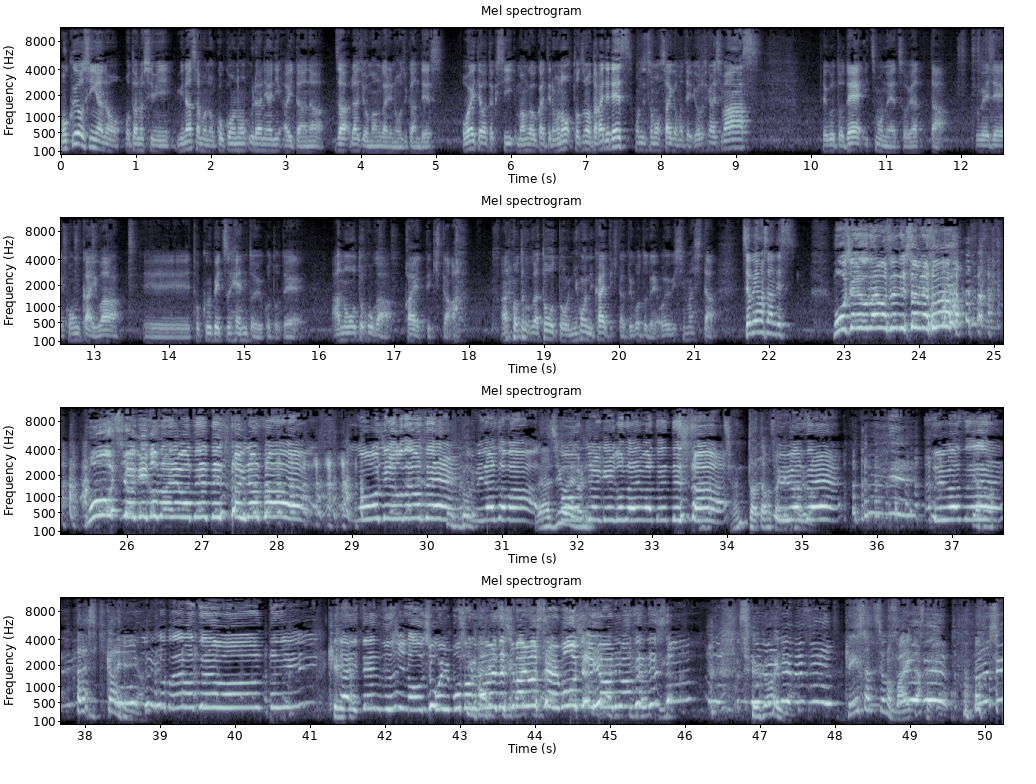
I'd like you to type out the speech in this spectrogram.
木曜深夜のお楽しみ皆様の心の裏庭に開いた穴ザ・ラジオ漫画りのお時間です。お相手は私漫画を描いている者とつの高出です。本日も最後までよろしくお願いします。ということでいつものやつをやった上で今回は、えー特別編ということであの男が帰ってきた。あの男がとうとう日本に帰ってきたということでお呼びしました。瀬山さんです。申し訳ございませんでした、皆様申し訳ございませんでした、皆さん。申し訳ございません。皆様ラジオやのに。申し訳ございませんでした。ちゃんと頭すみ下げてません。すみません。話聞かれへんやん。申し訳ございません。本当に。回転寿司の醤油ボトル飲めてしまいまして申し訳ありませんでしたすごいな。警察署の前か。許してくださ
